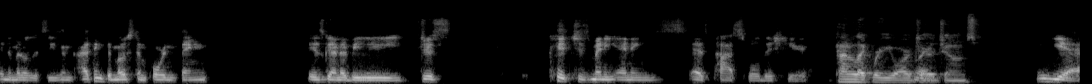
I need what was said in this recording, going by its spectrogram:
in the middle of the season. I think the most important thing is going to be just pitch as many innings as possible this year. Kind of like where you are, Jared right. Jones. Yeah,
